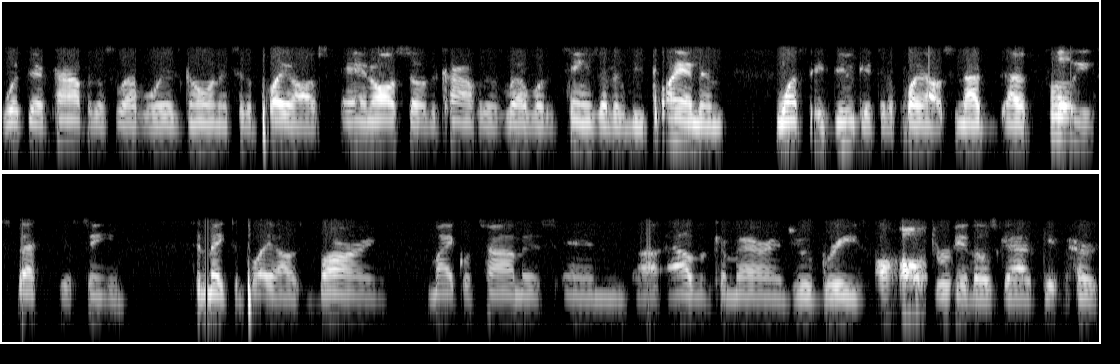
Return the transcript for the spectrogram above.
what their confidence level is going into the playoffs, and also the confidence level of the teams that will be playing them once they do get to the playoffs. And I, I fully expect this team to make the playoffs, barring Michael Thomas and uh, Alvin Kamara and Drew Brees, all three of those guys getting hurt.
